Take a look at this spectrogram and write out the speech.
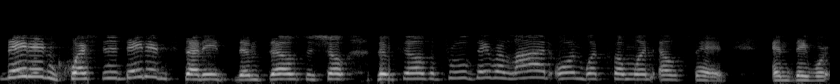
They didn't question it. They didn't study themselves to show themselves approved. They relied on what someone else said, and they were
